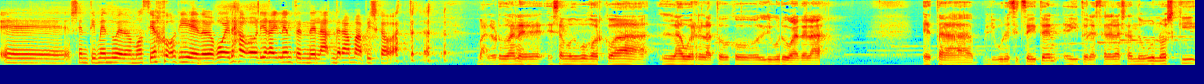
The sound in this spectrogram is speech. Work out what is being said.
e, sentimendu edo emozio hori edo egoera hori gailentzen dela drama pixka bat. Bale, orduan e, esango dugu gaurkoa lau errelatoko liburu bat dela. Eta liburu ez hitz egiten, editorea zarela esan dugu, noski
